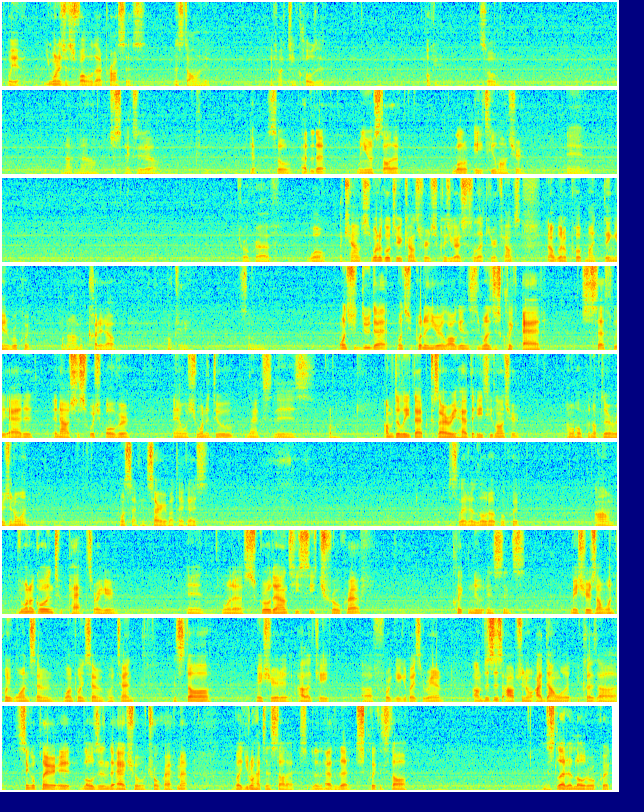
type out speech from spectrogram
But yeah you want to just follow that process installing it if I can close it. Okay so not now just exit out yep so after that when you install that load up AT launcher and Trollcraft well accounts you want to go to your accounts first because you guys select your accounts. And I'm gonna put my thing in real quick. But I'm gonna cut it out. Okay so once you do that once you put in your logins you want to just click add. Successfully added and now it's just switch over. And what you want to do next is I'm gonna delete that because I already have the AT launcher. I'm gonna open up the original one. One second. Sorry about that, guys. Just let it load up real quick. Um, you want to go into packs right here, and you want to scroll down to you see Trollcraft. Click New Instance. Make sure it's on 1.17, 1.7.10. Install. Make sure to allocate uh, 4 gigabytes of RAM um, this is optional. I download it because uh, single player it loads in the actual Trollcraft map, but you don't have to install that. So then after that, just click install and just let it load real quick.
